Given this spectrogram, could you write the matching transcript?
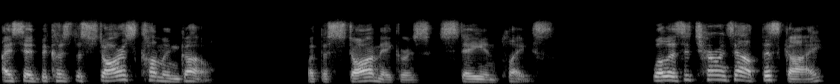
I said, Because the stars come and go, but the star makers stay in place. Well, as it turns out, this guy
